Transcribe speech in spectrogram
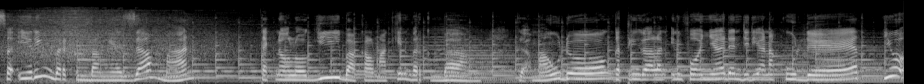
Seiring berkembangnya zaman, teknologi bakal makin berkembang. Gak mau dong ketinggalan infonya dan jadi anak kudet. Yuk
